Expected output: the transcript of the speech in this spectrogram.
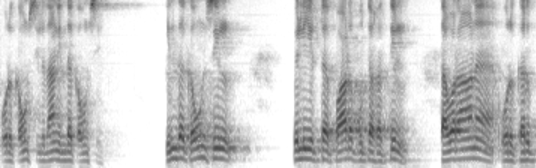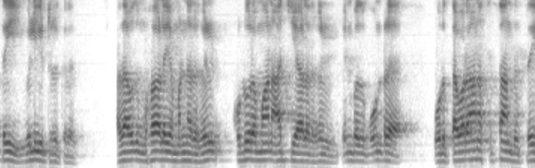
ஒரு கவுன்சில் தான் இந்த கவுன்சில் இந்த கவுன்சில் வெளியிட்ட பாட புத்தகத்தில் தவறான ஒரு கருத்தை வெளியிட்டிருக்கிறது. அதாவது முகாலய மன்னர்கள் கொடூரமான ஆட்சியாளர்கள் என்பது போன்ற ஒரு தவறான சித்தாந்தத்தை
